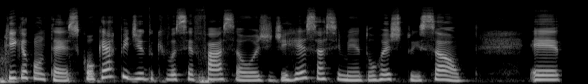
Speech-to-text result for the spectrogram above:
O que que acontece? Qualquer pedido que você faça hoje de ressarcimento ou restituição, é,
